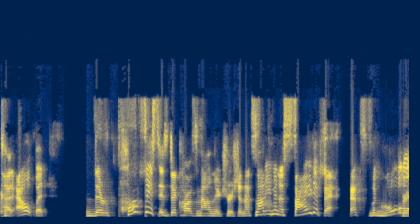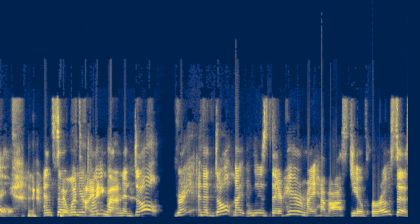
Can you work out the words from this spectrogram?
cut out. But their purpose is to cause malnutrition. That's not even a side effect. That's the goal. Right. And so no when you're talking about that. an adult, right? An adult might lose their hair, might have osteoporosis.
